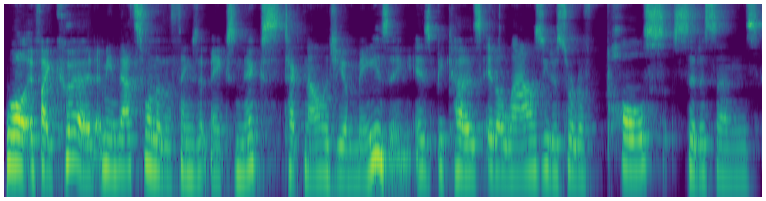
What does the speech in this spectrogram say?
Well, if I could, I mean, that's one of the things that makes Nick's technology amazing is because it allows you to sort of pulse citizens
